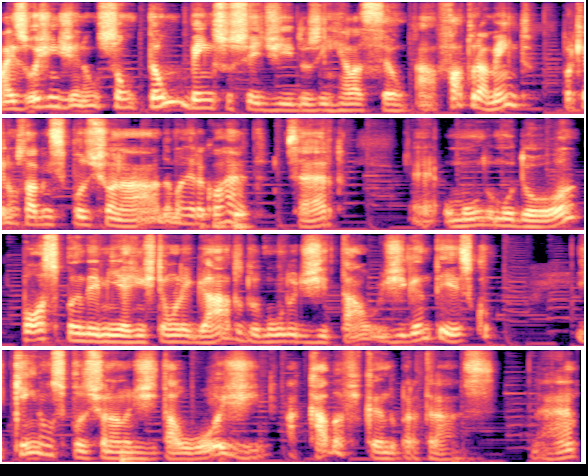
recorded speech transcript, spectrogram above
mas hoje em dia não são tão bem sucedidos em relação a faturamento porque não sabem se posicionar da maneira correta, certo? É, o mundo mudou, pós-pandemia a gente tem um legado do mundo digital gigantesco, e quem não se posicionar no digital hoje acaba ficando para trás. Né?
